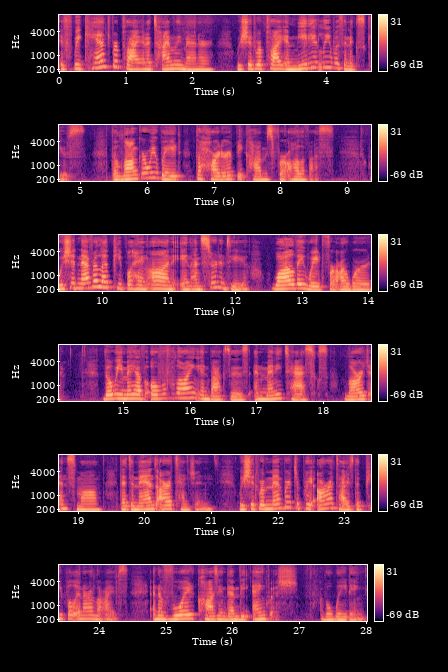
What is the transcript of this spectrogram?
If we can't reply in a timely manner, we should reply immediately with an excuse. The longer we wait, the harder it becomes for all of us. We should never let people hang on in uncertainty while they wait for our word. Though we may have overflowing inboxes and many tasks, large and small, that demand our attention, we should remember to prioritize the people in our lives and avoid causing them the anguish of awaiting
